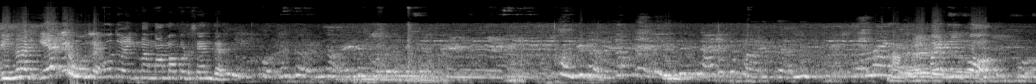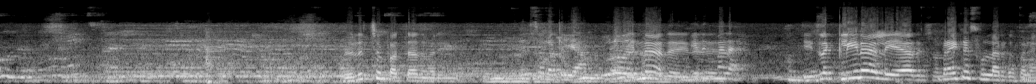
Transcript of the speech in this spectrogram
இன்னொரு ஏன் ஊர்ல ஊத்து வைக்குமா மாமா கூட சேர்ந்து. வெளிச்சம் பத்தாத? இவ்வளவு என்ன அது? இதுல கிளீனா இல்லையா? சொன்ன பிரைட்னஸ் ஃபுல்லா இருக்க பாரு?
